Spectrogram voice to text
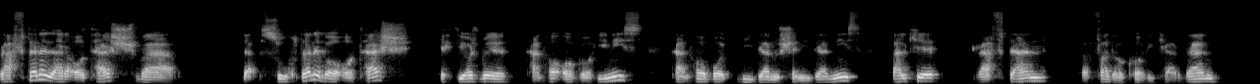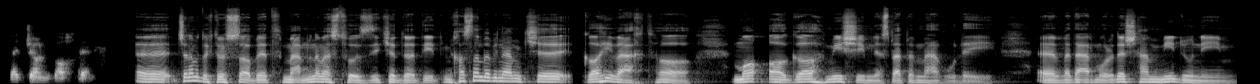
رفتن در آتش و سوختن با آتش احتیاج به تنها آگاهی نیست تنها با دیدن و شنیدن نیست بلکه رفتن و فداکاری کردن و جان باختن. جناب دکتر ثابت ممنونم از توضیحی که دادید. می‌خواستم ببینم که گاهی وقتها ما آگاه میشیم نسبت به مقوله ای و در موردش هم می‌دونیم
